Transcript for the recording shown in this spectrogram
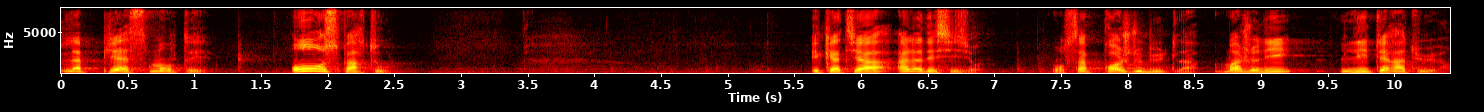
La pièce montée. 11 partout. Et Katia a la décision. On s'approche du but là. Moi je dis littérature.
